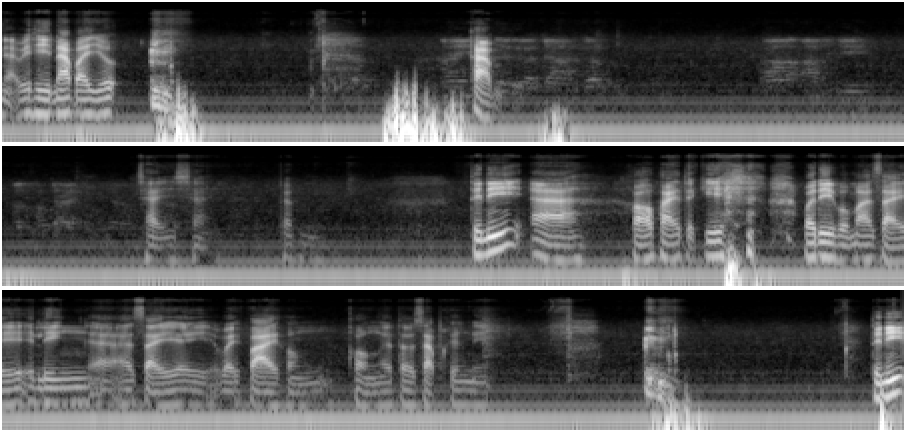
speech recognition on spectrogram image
เนี่ย วิธีนับอายุครับใช่ใช่แป๊บทีนี้อ่าขออภัยตะกี้พอดีผมอาศัยลิงก์อ่าอาศัยไอ้ Wi-Fi ของของโทรศัพท์เครื่องนี้ ทีนี้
